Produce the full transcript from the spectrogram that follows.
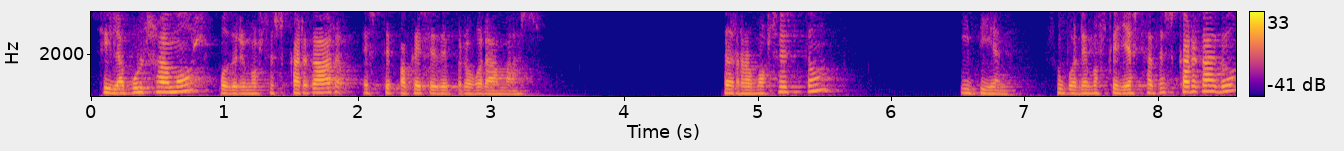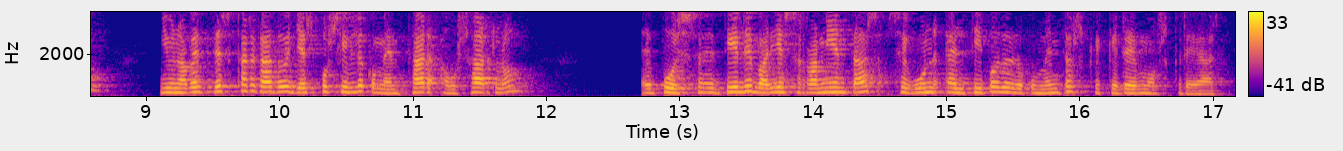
Si la pulsamos podremos descargar este paquete de programas. Cerramos esto y bien, Suponemos que ya está descargado y una vez descargado ya es posible comenzar a usarlo, eh, pues eh, tiene varias herramientas según el tipo de documentos que queremos crear.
